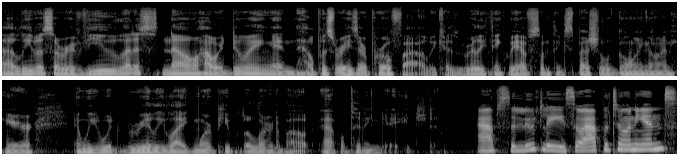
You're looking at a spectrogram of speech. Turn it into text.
Uh, leave us a review. Let us know how we're doing and help us raise our profile because we really think we have something special going on here and we would really like more people to learn about Appleton Engaged. Absolutely. So, Appletonians,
